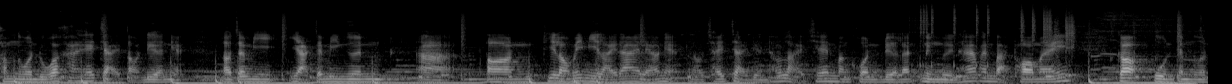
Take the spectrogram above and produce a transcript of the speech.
คำนวณดูว่าค่าใช้จ่ายต่อเดือนเนี่ยเราจะมีอยากจะมีเงินอตอนที่เราไม่มีรายได้แล้วเนี่ยเราใช้จ่ายเดือนเท่าไหร่ เช่น บางคนเดือนละ 15,000 บาทพอไหม ก็คูณจำนวน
